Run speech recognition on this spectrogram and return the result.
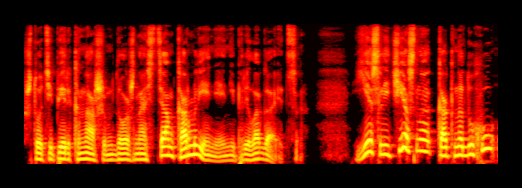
что теперь к нашим должностям кормление не прилагается. Если честно, как на духу,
